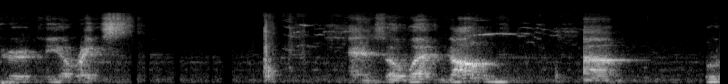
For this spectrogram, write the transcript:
purity of race. And so what Galton, uh, who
